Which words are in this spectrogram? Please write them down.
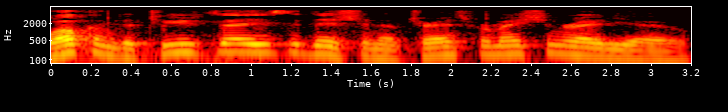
Welcome to Tuesday's edition of Transformation Radio.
